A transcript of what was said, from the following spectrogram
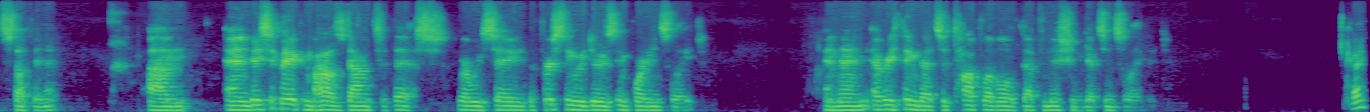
stuff in it. Um, and basically it compiles down to this, where we say the first thing we do is import insulate. And then everything that's a top level definition gets insulated. Okay.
